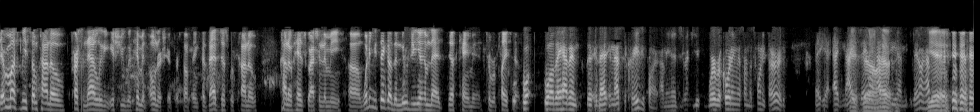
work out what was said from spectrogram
There must be some kind of personality issue with him and ownership or something, because that just was kind of kind of head scratching to me. Uh, what do you think of the new GM that just came in to replace him? Well, well, they haven't. That and that's the crazy part. I mean, it's we're recording this on the 23rd. They- At night, Yes, they they don't don't have have a it. GM. They don't have. A yeah,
